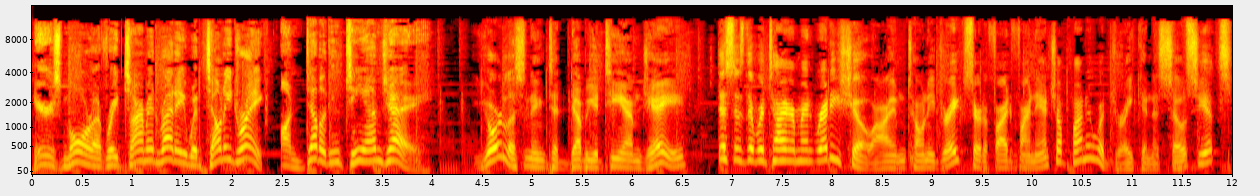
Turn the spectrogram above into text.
Here's more of Retirement Ready with Tony Drake on WTMJ. You're listening to WTMJ. This is the Retirement Ready Show. I'm Tony Drake, certified financial planner with Drake and Associates.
